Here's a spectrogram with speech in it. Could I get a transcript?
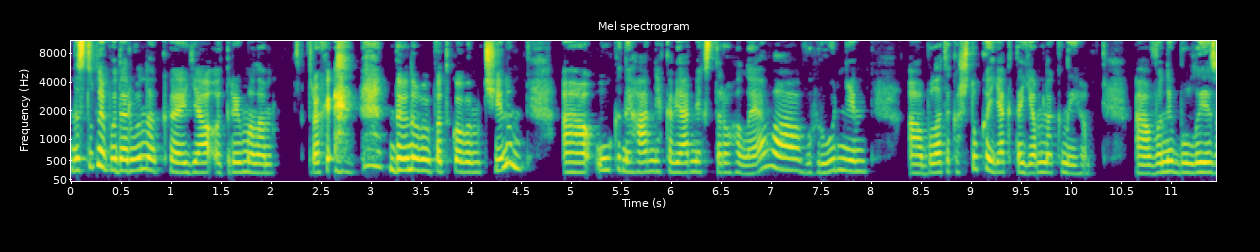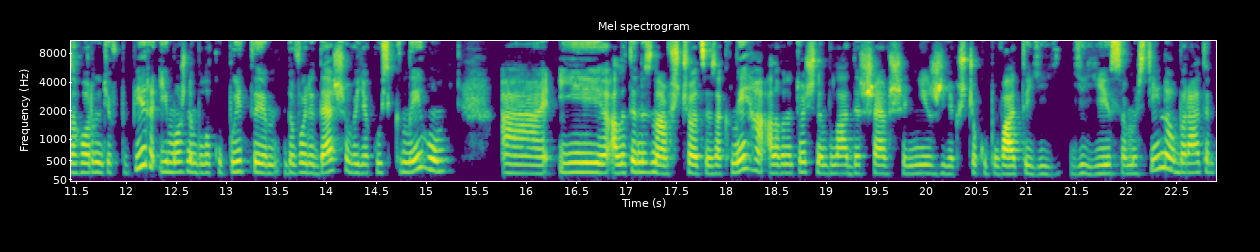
Наступний подарунок е, я отримала. Трохи дивно випадковим чином. У книгарнях кав'ярнях Старого Лева в грудні була така штука, як таємна книга. Вони були загорнуті в папір, і можна було купити доволі дешево якусь книгу. І, Але ти не знав, що це за книга, але вона точно була дешевше, ніж якщо купувати її, самостійно обирати.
